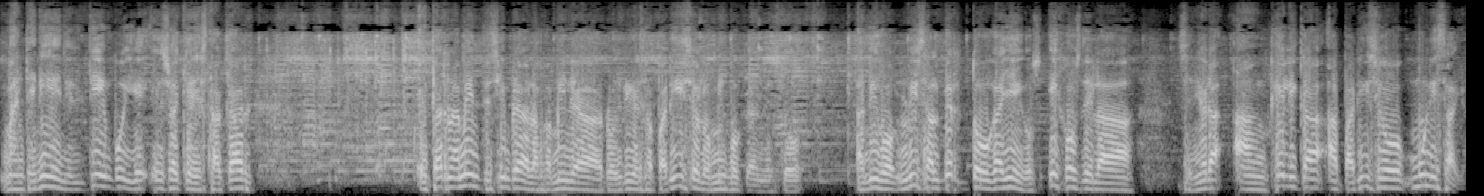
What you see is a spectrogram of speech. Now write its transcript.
mantenida en el tiempo y eso hay que destacar eternamente siempre a la familia Rodríguez Aparicio, lo mismo que a nuestro amigo Luis Alberto Gallegos, hijos de la señora Angélica Aparicio Munizayo.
